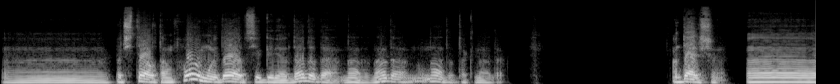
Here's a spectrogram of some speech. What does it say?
Э, почитал там форму, да, все говорят, да-да-да, надо, надо, ну, надо, так надо. Дальше. Э,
